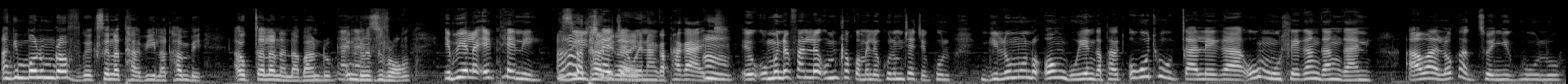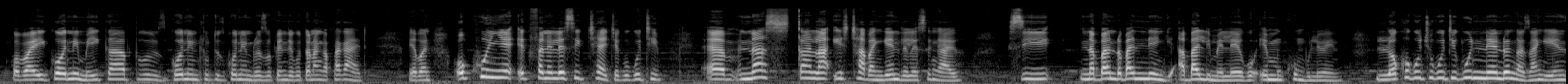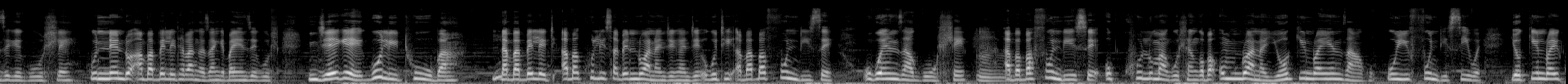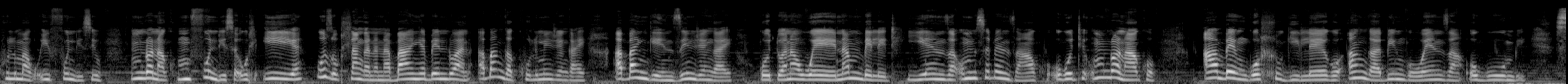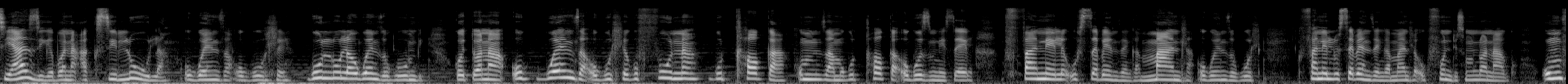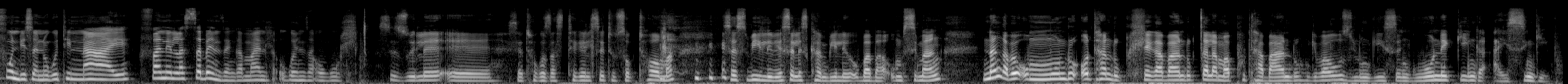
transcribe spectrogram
Angimbona umuntu avuke ekuseni thabile akuhambe ayokucalana nabantu uh -uh. into ezi-wrong ibuyela ekutheni Angathabi wena ngaphakathi. Mm. e, umuntu ekufanele umhlogomele khulu umtshetshe khulu ngilo umuntu onguye ngaphakathi. Ukuthi ucaleka umuhle kangangani? Awa lokho akuthwenyi khulu ngoba ikhona i-makeup zikhona inhluthu zikhona into zoke nje kodwana ngaphakathi. Uyabona? Okhunye ekufanele sikutshetshe kukuthi um nasiqala isitshaba ngendlela esingayo si nabantu abaningi abalimeleko emkhumbulweni. Lokho kutsho ukuthi kunento engazange yenzeke kuhle kunento ababelethi abangazange bayenze kuhle. Nje-ke kulithuba lababelethi abakhulisa bentwana njenganje ukuthi ababafundise ukwenza kuhle mm. ababafundise ukukhuluma kuhle ngoba umntwana yonke into ayenzako uyifundisiwe yonke into ayikhulumako uyifundisiwe umntwana wakho mfundise ukuhle iye uzokuhlangana nabanye bentwana abangakhulumi njengaye abangenzi njengaye kodwana wena mbelethi yenza umsebenzi wakho ukuthi umntwana akho abe ngohlukileko angabi ngowenza okumbi. Siyazi-ke bona akusilula ukwenza okuhle. Kulula ukwenza okumbi kodwana ukwenza okuhle kufuna kuthoga umzamo kuthoga ukuzimisela. Kufanele usebenze ngamandla ukwenza okuhle kufanele usebenze ngamandla ukufundisa umntwana akho umfundise nokuthi naye kufanele asebenze ngamandla ukwenza okuhle. Sizwile eh siyathokoza sithekeli sethu sokuthoma. Sesibili bese lesikhambile ubaba umsimanga nangabe umuntu othanda ukuhleka abantu ukucala amaphutha abantu ngiba uzilungise nguwo nekinga ayisingibo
